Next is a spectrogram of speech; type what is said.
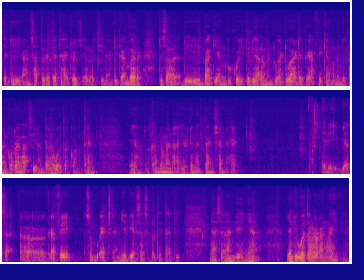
Jadi unsaturated hydrogeology. Nah di gambar di, salah, di bagian buku itu di halaman 22 ada grafik yang menunjukkan korelasi antara water content ya kandungan air dengan tension head. Jadi biasa uh, grafik sumbu X dan Y biasa seperti tadi. Nah seandainya yang dibuat oleh orang lain. Ya.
